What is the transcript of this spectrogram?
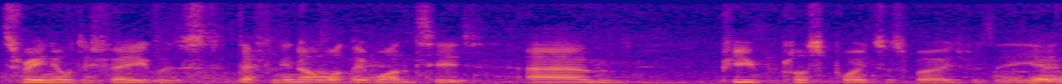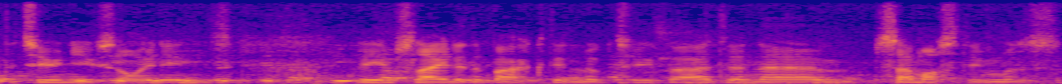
3-0 um, defeat was definitely not what they wanted. Um, few plus points, I suppose, with the uh, the two new signings. Liam Slade at the back didn't look too bad, and um, Sam Austin was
